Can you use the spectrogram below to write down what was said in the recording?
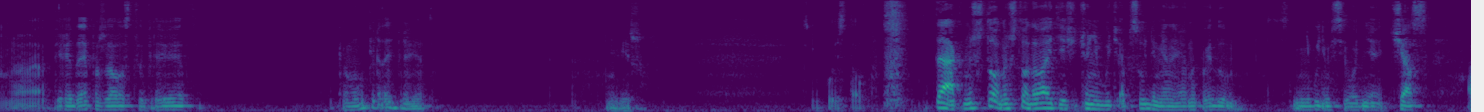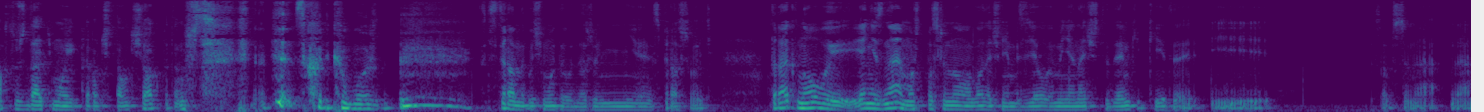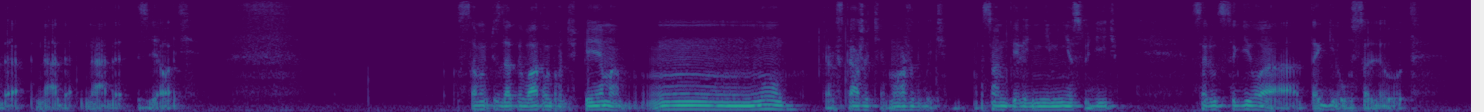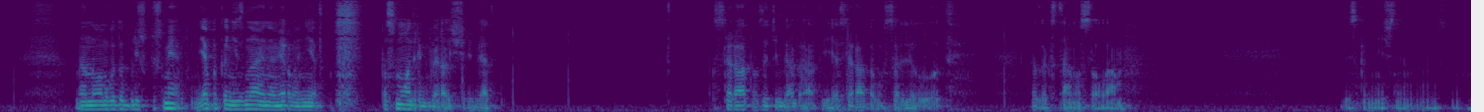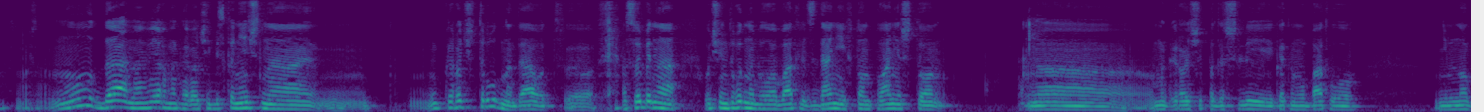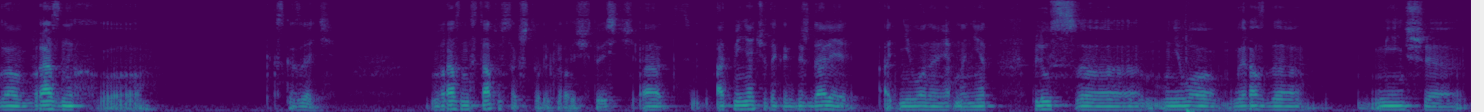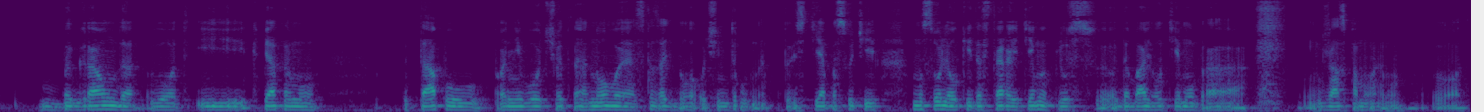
А, передай, пожалуйста, привет. Кому передать привет? Не вижу. Слепой стал. Так, ну что, ну что, давайте еще что-нибудь обсудим. Я, наверное, пойду. Не будем сегодня час обсуждать мой, короче, толчок, потому что сколько можно. Странно, почему-то вы даже не спрашиваете. Трек новый, я не знаю, может после Нового года что-нибудь сделаю, у меня начаты демки какие-то, и, собственно, надо, надо, надо сделать. Самый пиздатый батл против ПМа, ну, как скажете, может быть. На самом деле, не мне судить. Салют Сагила, а Тагилу салют на Новом году ближе к Пушме? Я пока не знаю, наверное, нет. Посмотрим, короче, ребят. Саратов за тебя, брат. Я Саратову салют. Казахстану салам. Бесконечно. Возможно. Ну, да, наверное, короче, бесконечно... Ну, короче, трудно, да, вот. Э, особенно очень трудно было батлить с Данией в том плане, что э, мы, короче, подошли к этому батлу немного в разных, э, как сказать, в разных статусах, что ли, короче. То есть от, от меня что-то как бы ждали, от него, наверное, нет. Плюс э, у него гораздо меньше бэкграунда, вот, и к пятому этапу про него что-то новое сказать было очень трудно. То есть я, по сути, мусолил какие-то старые темы, плюс э, добавил тему про джаз, по-моему, вот.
